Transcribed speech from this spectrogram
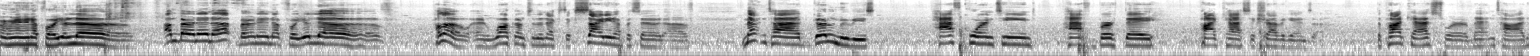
I'm burning up, burning up for your love. I'm burning up, burning up for your love. Hello, and welcome to the next exciting episode of Matt and Todd Go to the Movies, half quarantined, half birthday podcast extravaganza. The podcast where Matt and Todd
